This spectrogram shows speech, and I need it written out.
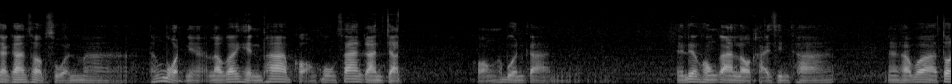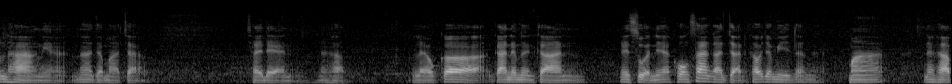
จากการสอบสวนมาทั้งหมดเนี่ยเราก็เห็นภาพของโครงสร้างการจัดของขบวนการ ในเรื่องของการหลอกขายสินค้านะครับว่าต้นทางเนี่ยน่าจะมาจากชายแดนนะครับ แล้วก็การดำเนินการในส่วนเนี้ยโครงสร้างการจัดเขาจะมีตั้งม้านะครับ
